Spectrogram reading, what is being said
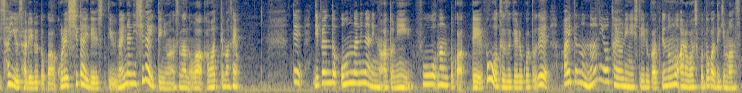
左右されるとかこれ次第ですっていう何々次第ってニュアンスなのは変わってません。で depend on 何々の後に for なんとかって for を続けることで相手の何を頼りにしているかっていうのも表すことができます。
